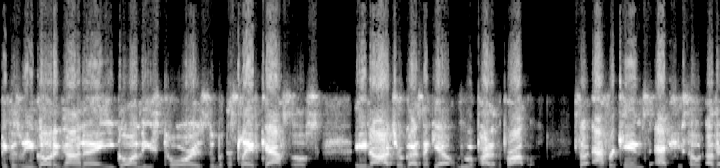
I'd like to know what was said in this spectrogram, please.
because when you go to Ghana and you go on these tours with the slave castles, you know our tour guys like, yo, we were part of the problem. So Africans actually sold other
